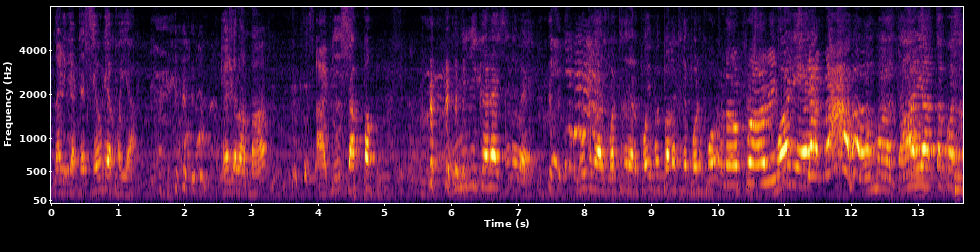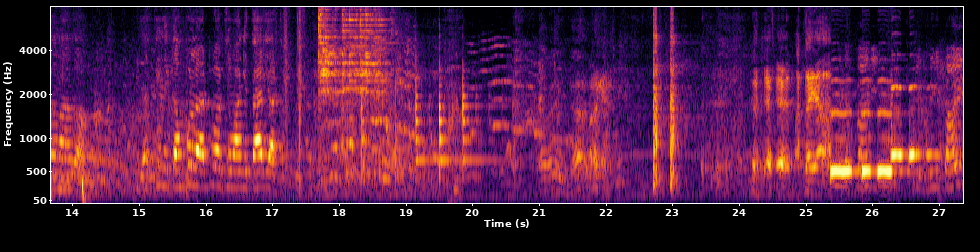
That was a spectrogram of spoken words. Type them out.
என்ன கேட்ட நடி கேட்ட செவடியா பையா? கேட்கலாமா? அடி சப்பம். மிதி கடாய் சிலுவை. வீட்டுக்காரர் படுத்துக்கிறாரு. போய் போய் பக்கத்துல படுப்போம்! நம்ம தாலி ஆத்த பசங்க நாங்க. எத்தனை கம்பெனில அட்வான்ஸ் வாங்கி தாலி ஆட்ட வணங்க பார்த்தாயா பாவி, என்னுடைய தாயை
